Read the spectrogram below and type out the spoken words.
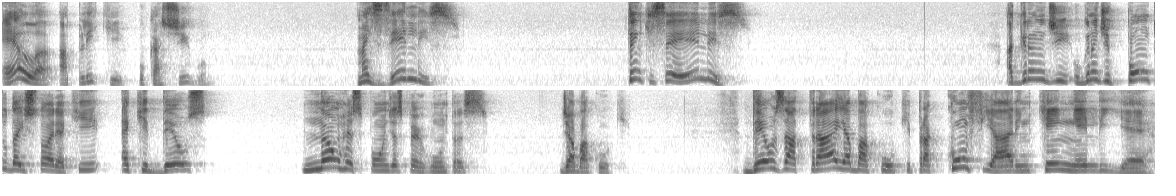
ela aplique o castigo. Mas eles, tem que ser eles. Grande, o grande ponto da história aqui é que Deus não responde às perguntas de Abacuque. Deus atrai Abacuque para confiar em quem ele é.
